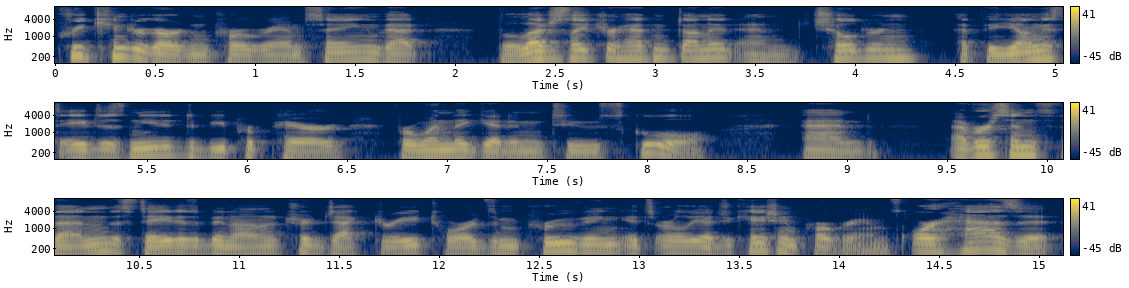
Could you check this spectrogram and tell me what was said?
pre kindergarten program saying that the legislature hadn't done it and children at the youngest ages needed to be prepared for when they get into school. And Ever since then, the state has been on a trajectory towards improving its early education programs. Or has it?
